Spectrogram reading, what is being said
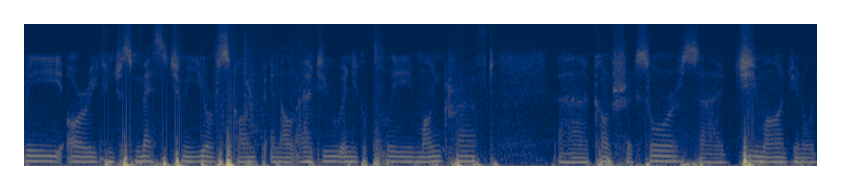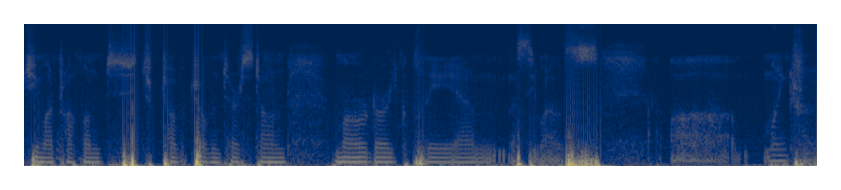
me, or you can just message me your Skype, and I'll add you, and you can play Minecraft, uh, Counter Strike Source, uh, Gmod. You know, Gmod Prop Hunt, Trouble in Terrorist Town murder. You could play. Um, let's see what else. Uh, Minecraft.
